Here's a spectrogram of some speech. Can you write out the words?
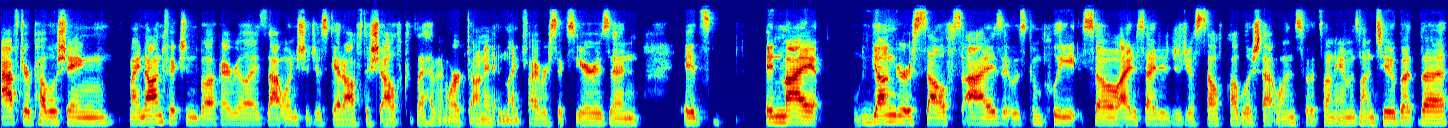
after publishing my nonfiction book, I realized that one should just get off the shelf because I haven't worked on it in like five or six years. And it's in my younger self's eyes, it was complete. So I decided to just self publish that one. So it's on Amazon too. But the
